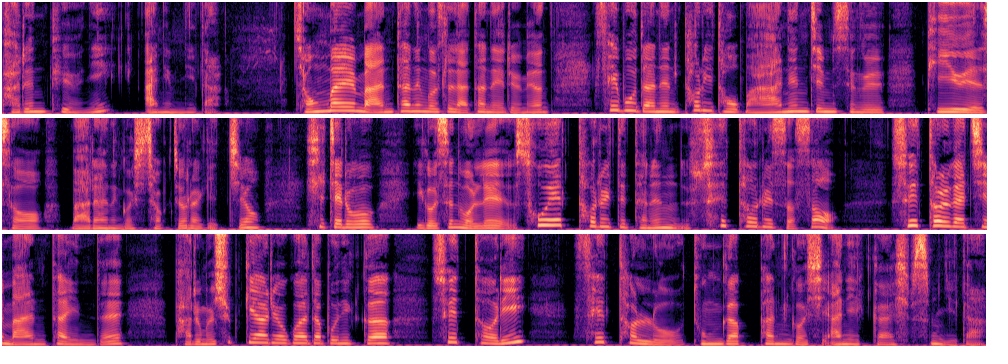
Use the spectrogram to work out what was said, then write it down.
바른 표현이 아닙니다. 정말 많다는 것을 나타내려면 새보다는 털이 더 많은 짐승을 비유해서 말하는 것이 적절하겠죠. 실제로 이것은 원래 소의 털을 뜻하는 쇠털을 써서 쇠털같이 많다인데 발음을 쉽게 하려고 하다 보니까 쇠털이 새털로 둔갑한 것이 아닐까 싶습니다.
